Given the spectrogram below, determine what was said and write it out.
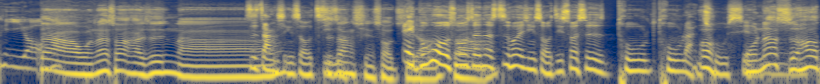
有。对啊，我那时候还是拿智障型手机，智障型手机。哎，不过我说真的，智慧型手机算是突突然出现。我那时候。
